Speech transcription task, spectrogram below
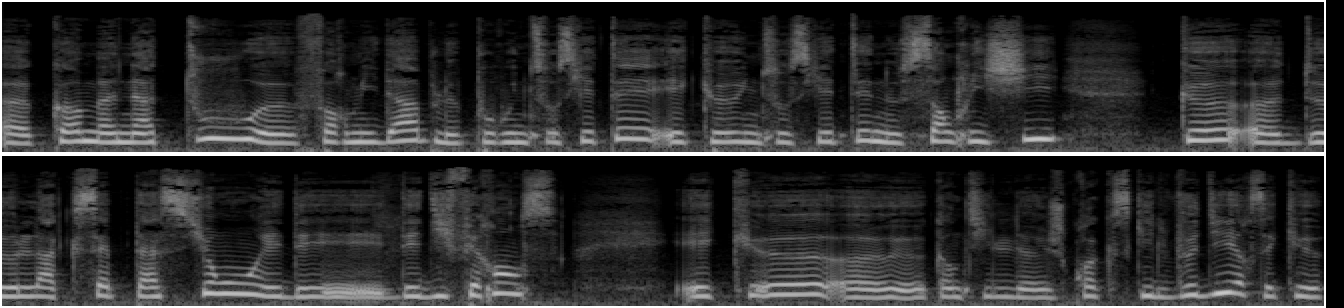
euh, comme un atout euh, formidable pour une société et qu'une société ne s'enrichit que euh, de l'acceptation et des, des différences et que euh, quand il, je crois que ce qu'il veut dire, c'est que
